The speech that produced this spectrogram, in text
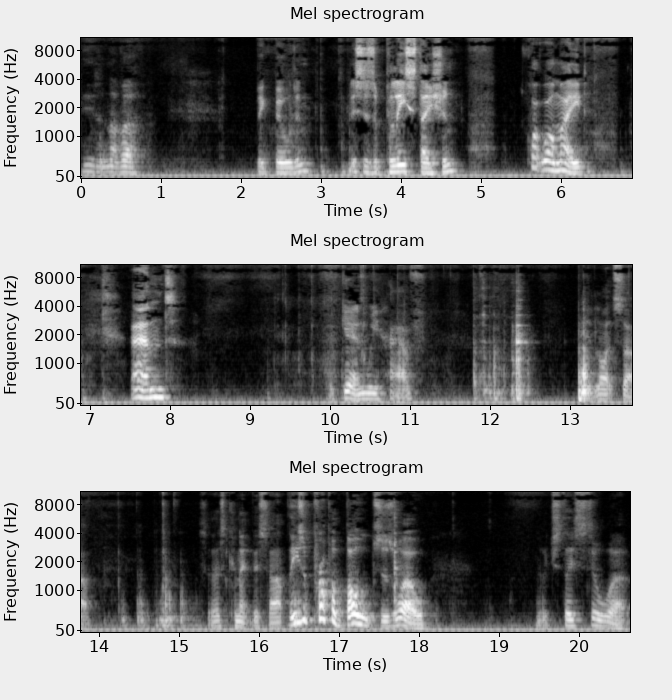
here's another big building. This is a police station, quite well made. And again, we have it lights up. So let's connect this up. These are proper bulbs as well, which they still work.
